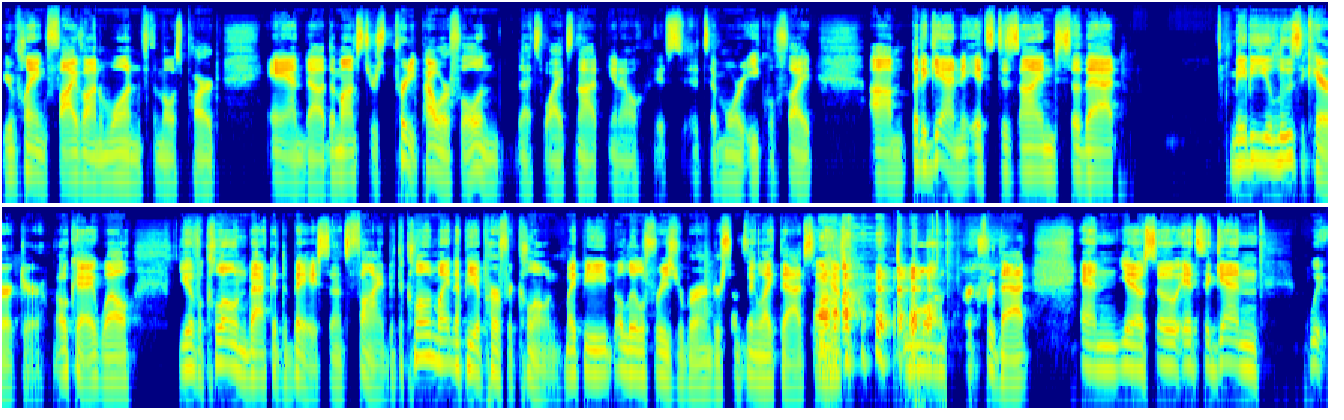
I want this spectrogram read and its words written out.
You're playing five on one for the most part and uh, the monster's pretty powerful and that's why it's not you know it's it's a more equal fight. Um, but again it's designed so that maybe you lose a character okay well you have a clone back at the base, and that's fine. But the clone might not be a perfect clone; might be a little freezer burned or something like that. So you have to work for that. And you know, so it's again. We,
